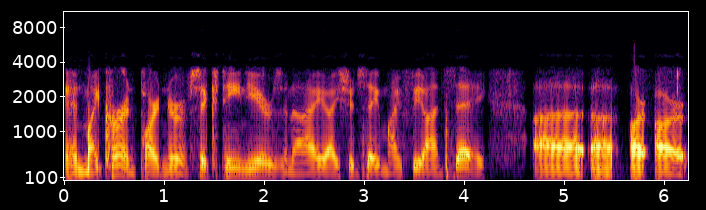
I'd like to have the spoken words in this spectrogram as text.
And my current partner of 16 years and I, I should say my fiance, uh, uh, are, are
